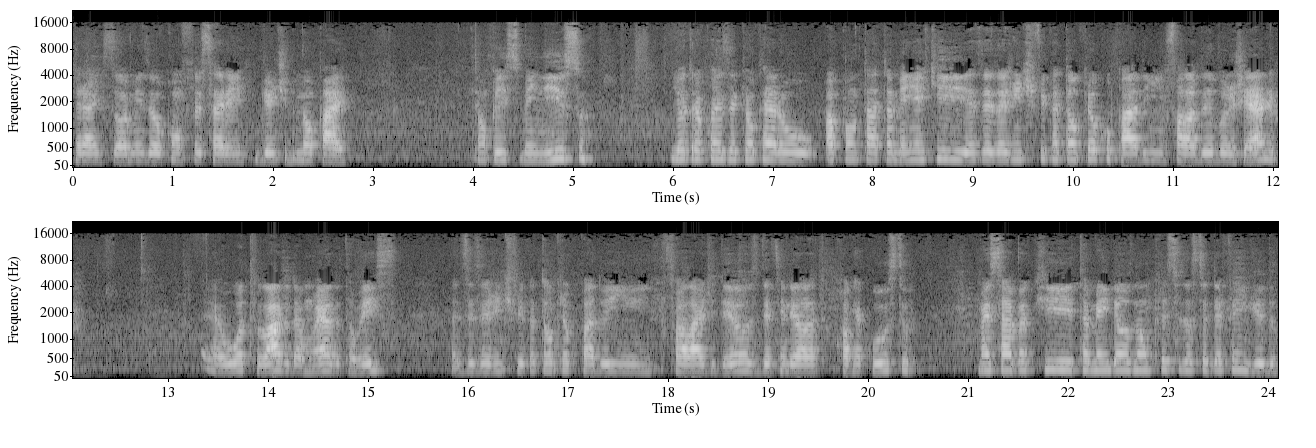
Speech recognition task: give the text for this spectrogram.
perante os homens, eu confessarei diante do meu Pai. Então pense bem nisso. E outra coisa que eu quero apontar também é que às vezes a gente fica tão preocupado em falar do Evangelho, é o outro lado da moeda, talvez. Às vezes a gente fica tão preocupado em falar de Deus, defender a qualquer custo mas saiba que também Deus não precisa ser defendido.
